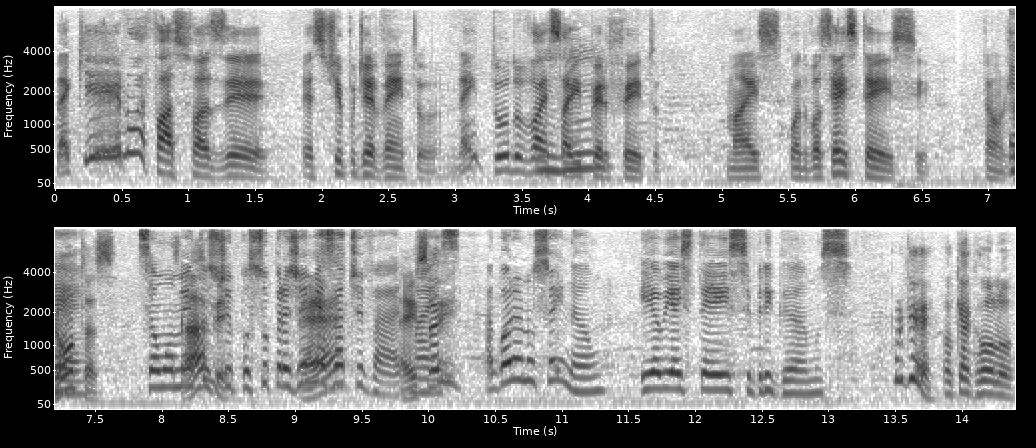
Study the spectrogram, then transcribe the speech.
É que não é fácil fazer esse tipo de evento. Nem tudo vai sair Uhum. perfeito. Mas quando você e a Stacy estão É, juntas, São momentos sabe? tipo super gêmeas É, ativar, é mas aí. agora eu não sei não. Eu e a Stacy brigamos. por quê? O que é que rolou?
